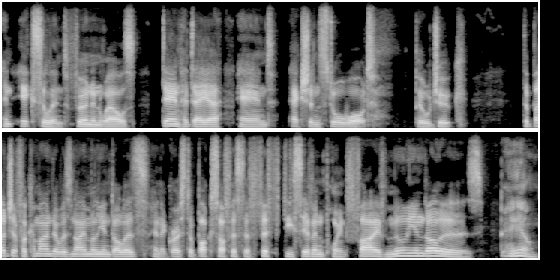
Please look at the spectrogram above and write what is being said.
an excellent Vernon Wells, Dan Hedaya, and action stalwart Bill Duke. The budget for Commando was $9 million and it grossed a box office of $57.5 million. Damn.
